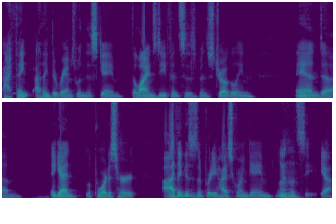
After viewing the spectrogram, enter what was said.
I think I think the Rams win this game. The Lions defense has been struggling, and um, again, LaPorta is hurt. I think this is a pretty high scoring game. Mhm. Let's see. Yeah.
